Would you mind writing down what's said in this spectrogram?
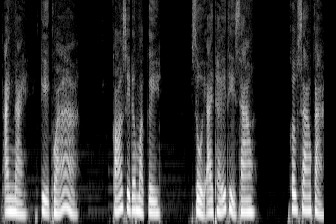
Anh này, kỳ quá à? Có gì đâu mà kỳ. Rồi ai thấy thì sao? Không sao cả.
